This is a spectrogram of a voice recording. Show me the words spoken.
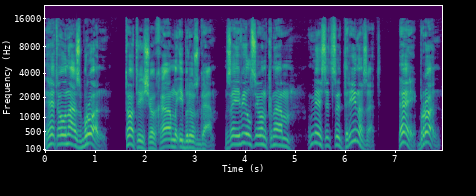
«Это у нас Брон, тот еще хам и брюзга. Заявился он к нам месяца три назад. Эй, Брон,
